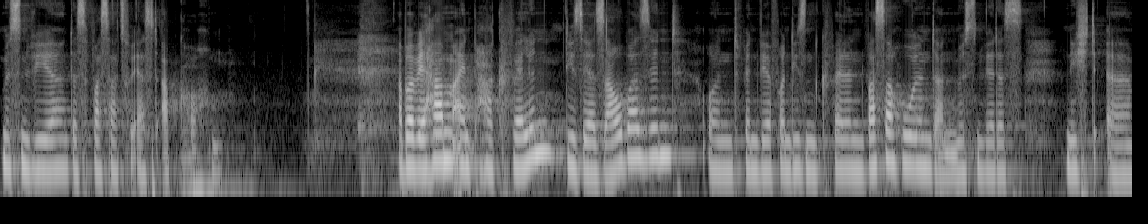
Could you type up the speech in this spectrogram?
müssen wir das Wasser zuerst abkochen. Aber wir haben ein paar Quellen, die sehr sauber sind. Und wenn wir von diesen Quellen Wasser holen, dann müssen wir das nicht äh,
